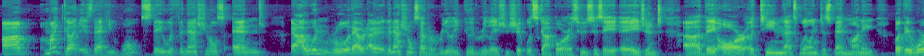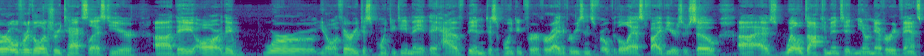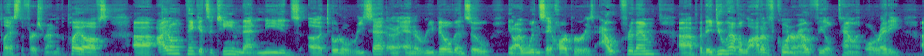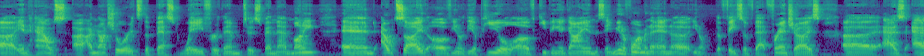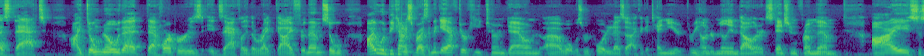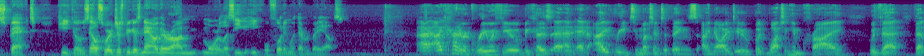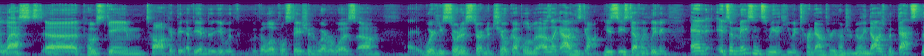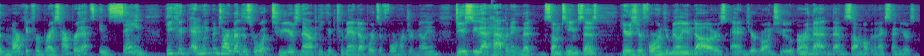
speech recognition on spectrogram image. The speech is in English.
Um, my gut is that he won't stay with the Nationals, and I wouldn't rule it out. I, the Nationals have a really good relationship with Scott Boras, who's his a- agent. Uh, they are a team that's willing to spend money, but they were over the luxury tax last year. Uh, they are they were you know a very disappointing team. They they have been disappointing for a variety of reasons over the last five years or so, uh, as well documented. You know, never advanced past the first round of the playoffs. Uh, I don't think it's a team that needs a total reset and a rebuild, and so you know I wouldn't say Harper is out for them, uh, but they do have a lot of corner outfield talent already. Uh, in house, I'm not sure it's the best way for them to spend that money. And outside of you know the appeal of keeping a guy in the same uniform and and uh, you know the face of that franchise uh, as as that, I don't know that that Harper is exactly the right guy for them. So I would be kind of surprised. I think after he turned down uh, what was reported as a, I think a ten year, three hundred million dollar extension from them, I suspect he goes elsewhere just because now they're on more or less equal footing with everybody else. I, I, kind of agree with you because and and I read too much into things. I know I do, but watching him cry with that that last uh, post game talk at the at the end the, with, with, the local station, whoever it was, um, where he's sort of starting to choke up a little bit. I was like, oh, he's gone. He's he's definitely leaving. And it's amazing to me that he would turn down three hundred million dollars, but that's the market for Bryce Harper. That's insane he could and we've been talking about this for what two years now that he could command upwards of 400 million? Do you see that happening that some team says here's your 400 million dollars and you're going to earn that and then some over the next 10 years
